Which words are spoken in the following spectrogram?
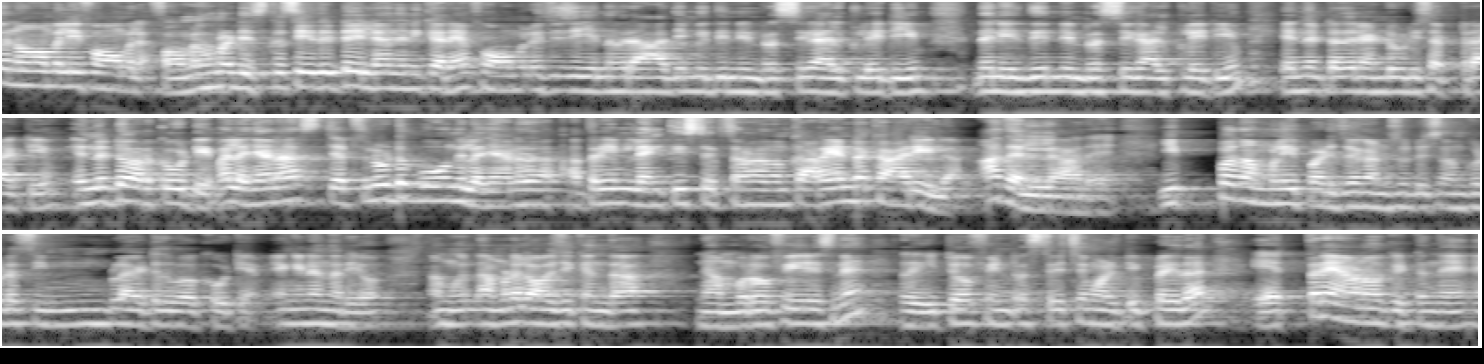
സോ നോർമലി ഫോമുല ഫോമുല നമ്മൾ ഡിസ്കസ് ചെയ്തിട്ടേ ഇല്ല എന്ന് എനിക്കറിയാം. ഫോമുല വെച്ച് ചെയ്യുന്നവർ ആദ്യം ഇതിന്റെ ഇൻട്രസ്റ്റ് കാൽക്കുലേറ്റ് ചെയ്യും. ദെൻ ഇതിന്റെ ഇൻട്രസ്റ്റ് കാൽക്കുലേറ്റ് ചെയ്യും. എന്നിട്ട് അത് രണ്ടും കൂടി സബ്ട്രാക്ട് ചെയ്യും. എന്നിട്ട് വർക്കൗട്ട് ചെയ്യും. അല്ല ഞാൻ ആ സ്റ്റെപ്സിലോട്ട് പോകുന്നില്ല. ഞാൻ അത്രയും ലെങ്തി സ്റ്റെപ്സ് ആണ്. നമുക്ക് അറിയേണ്ട കാര്യമില്ല. അതല്ലാതെ ഇപ്പം നമ്മൾ ഈ പഠിച്ച കൺസെപ്റ്റ് വെച്ച് നമുക്കിവിടെ സിമ്പിളായിട്ട് ഇത് വർക്കൗട്ട് ചെയ്യാം. എങ്ങനെയാണെന്നറിയോ? നമുക്ക് നമ്മുടെ ലോജിക്ക് എന്താ? നമ്പർ ഓഫ് ഇയേഴ്സിനെ റേറ്റ് ഓഫ് ഇൻട്രസ്റ്റ് വെച്ച് മൾട്ടിപ്ലൈ ചെയ്താൽ എത്രയാണോ കിട്ടുന്നത്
